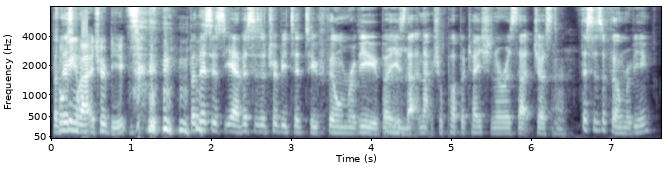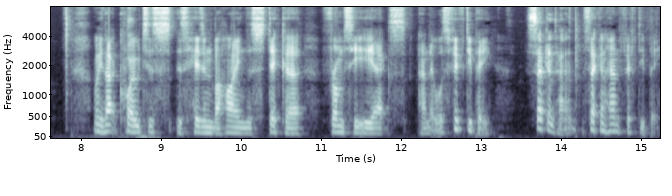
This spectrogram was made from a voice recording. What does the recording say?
But Talking this one- about attributes. but this is yeah, this is attributed to film review. But Hmm. is that an actual publication or is that just Uh. this is a film review? I mean, that quote is is hidden behind the sticker from CEX, and it was 50p, Second hand. secondhand 50p.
